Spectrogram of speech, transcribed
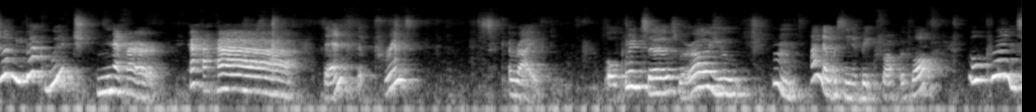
Turn me back, witch! Never! Ha ha ha! Then the prince arrived. Oh, princess, where are you? Hmm, I never seen a big frog before. Oh, prince,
